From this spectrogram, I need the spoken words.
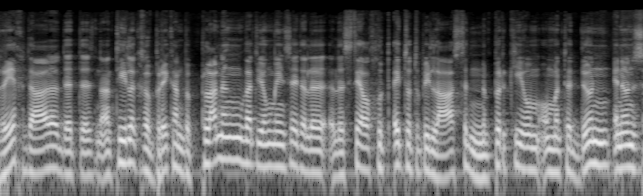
reg daar dit is natuurlik gebrek aan beplanning wat jong mense het. Hulle hulle stel goed uit tot op die laaste nippertjie om om dit te doen. En ons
